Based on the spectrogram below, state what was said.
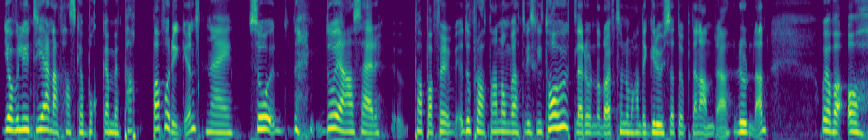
jag vill ju inte gärna att han ska bocka med pappa på ryggen. Nej. Så då är han så här, pappa, för då pratade han om att vi skulle ta Hutla-rundan då eftersom de hade grusat upp den andra rundan. Och jag bara, åh,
